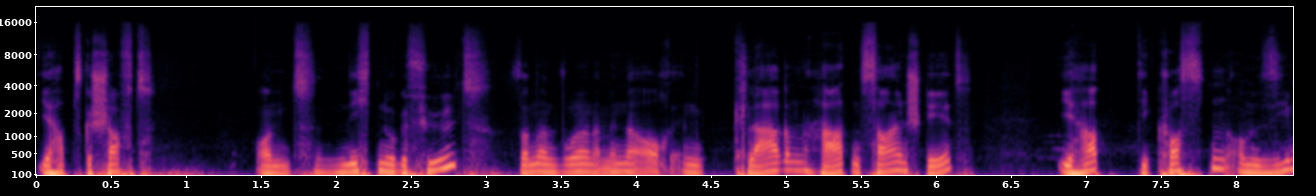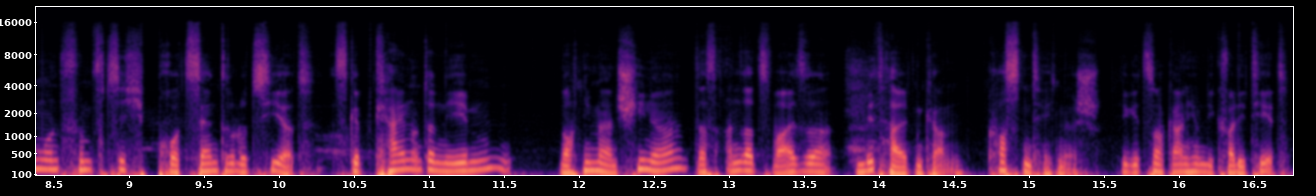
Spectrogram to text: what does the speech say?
ihr habt's geschafft. Und nicht nur gefühlt, sondern wo dann am Ende auch in klaren, harten Zahlen steht, ihr habt die Kosten um 57 Prozent reduziert. Es gibt kein Unternehmen, noch nie mal in China, das ansatzweise mithalten kann, kostentechnisch. Hier geht es noch gar nicht um die Qualität.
